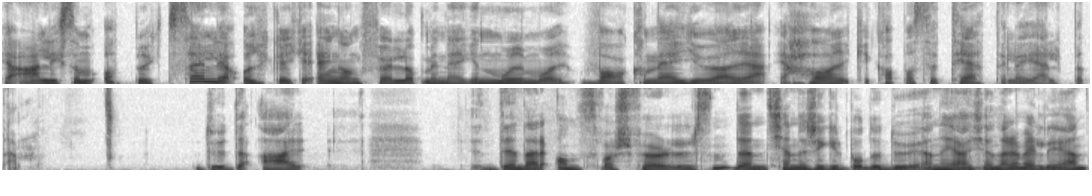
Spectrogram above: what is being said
jeg er liksom oppbrukt selv, jeg orker ikke engang følge opp min egen mormor, hva kan jeg gjøre, jeg har ikke kapasitet til å hjelpe dem. Du, det er Den der ansvarsfølelsen, den kjenner sikkert både du igjen, og jeg kjenner det veldig igjen.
